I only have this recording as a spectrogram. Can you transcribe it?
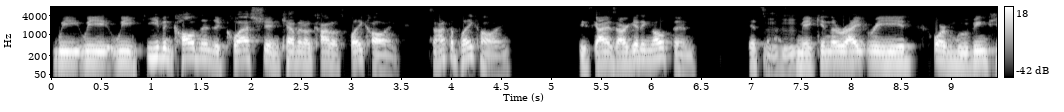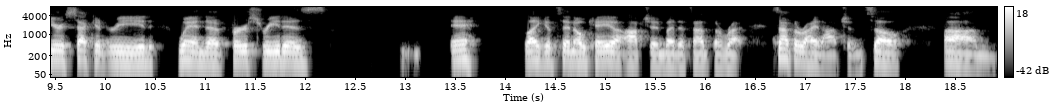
We, we, we even called into question Kevin O'Connell's play calling. It's not the play calling. These guys are getting open. It's mm-hmm. making the right read or moving to your second read when the first read is eh, like it's an okay option, but it's not the right it's not the right option. So um,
